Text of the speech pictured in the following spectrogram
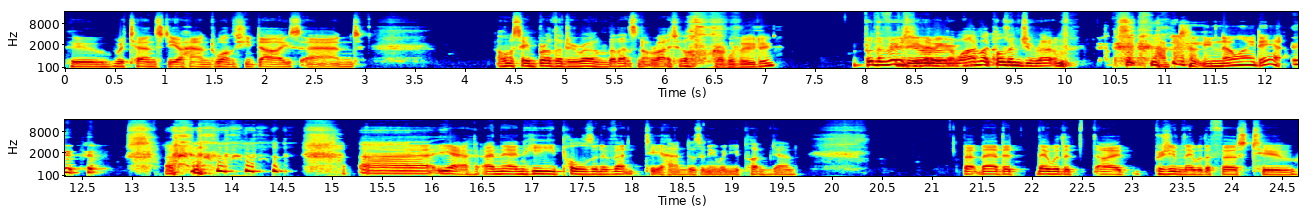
who returns to your hand once she dies, and I want to say Brother Jerome, but that's not right at all. Brother Voodoo? Brother Voodoo. There we go. Why am I called him Jerome? Absolutely no idea. uh, yeah, and then he pulls an event to your hand, doesn't he, when you put him down? But they're the they were the I presume they were the first two.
